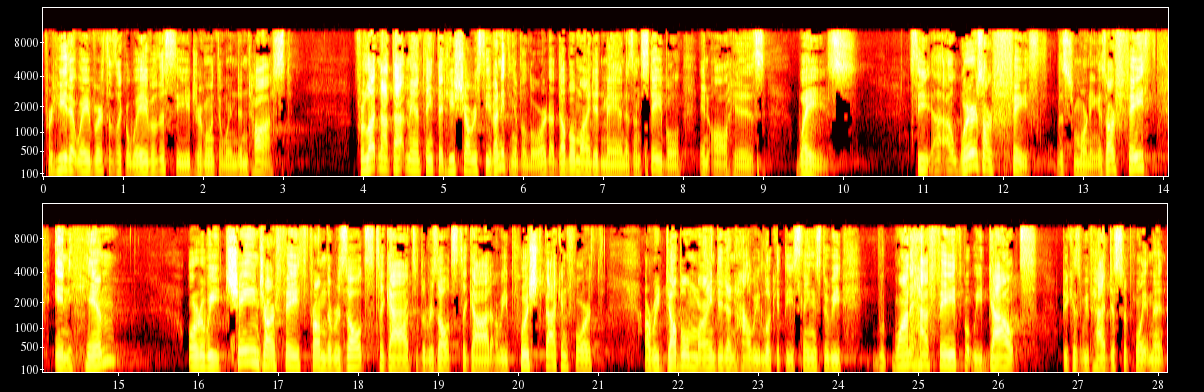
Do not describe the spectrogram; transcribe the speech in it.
for he that wavereth is like a wave of the sea, driven with the wind and tossed. For let not that man think that he shall receive anything of the Lord. A double minded man is unstable in all his ways. See, uh, uh, where's our faith this morning? Is our faith in Him? Or do we change our faith from the results to God to the results to God? Are we pushed back and forth? Are we double minded in how we look at these things? Do we want to have faith, but we doubt because we've had disappointment?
